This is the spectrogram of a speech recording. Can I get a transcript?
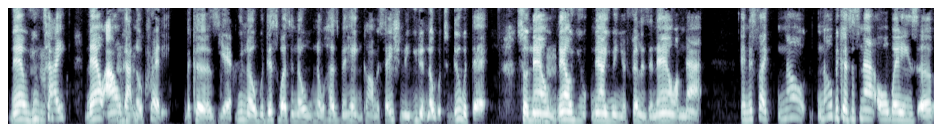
now you mm-hmm. tight, now I don't mm-hmm. got no credit because yeah. you know this wasn't no no husband hating conversation and you didn't know what to do with that. So now mm-hmm. now you now you in your feelings and now I'm not. And it's like no no because it's not always a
